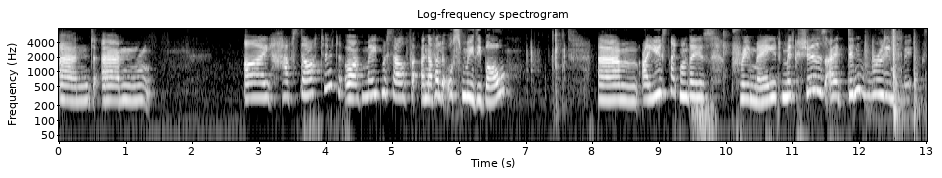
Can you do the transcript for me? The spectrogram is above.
And um, I have started, or I've made myself another little smoothie bowl. Um, I used like one of those pre-made mixtures. I didn't really mix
